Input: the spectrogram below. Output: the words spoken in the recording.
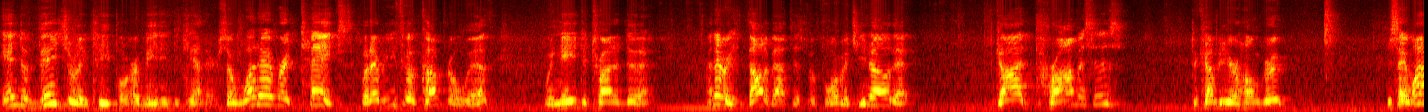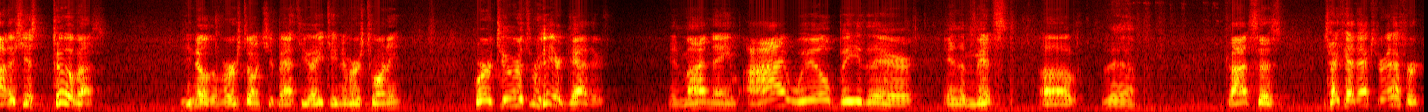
individually people are meeting together. So whatever it takes, whatever you feel comfortable with, we need to try to do it. I never thought about this before, but you know that God promises to come to your home group. You say, wow, there's just two of us. You know the verse, don't you? Matthew 18 and verse 20. Where two or three are gathered in my name, I will be there in the midst of them. God says, take that extra effort,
